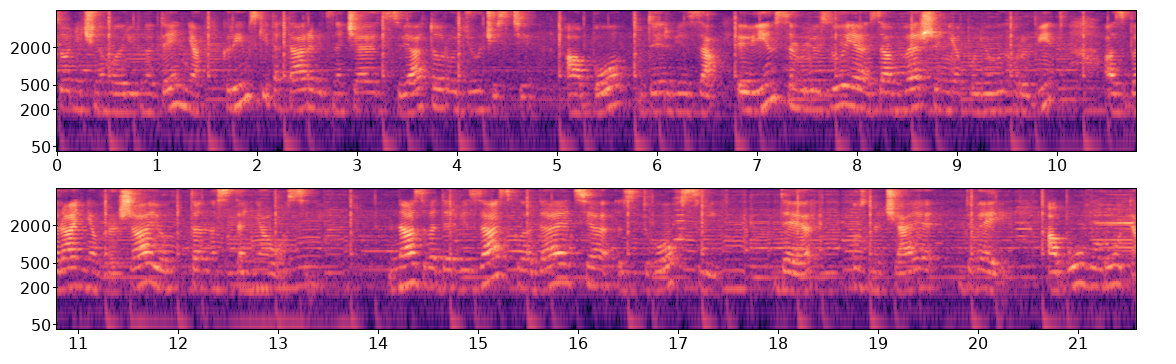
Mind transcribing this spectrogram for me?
сонячного рівнодення, кримські татари відзначають свято родючості або дервіза. Він символізує завершення польових робіт, збирання врожаю та настання осені. Назва дервіза складається з двох слів: дер означає двері або ворота,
